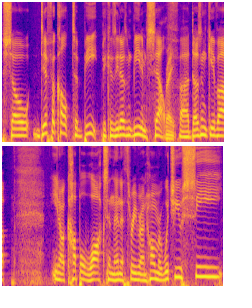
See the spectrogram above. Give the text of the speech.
So difficult to beat because he doesn't beat himself. Right. Uh, doesn't give up, you know, a couple walks and then a three-run homer, which you see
